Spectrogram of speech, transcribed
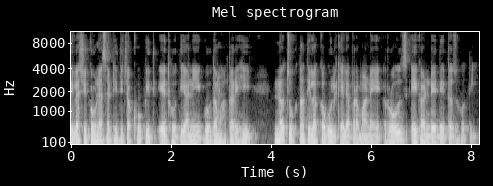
तिला शिकवण्यासाठी तिच्या खोपीत येत होती आणि गोदा म्हातारीही न चुकता तिला कबूल केल्याप्रमाणे रोज एक अंडे देतच होती.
